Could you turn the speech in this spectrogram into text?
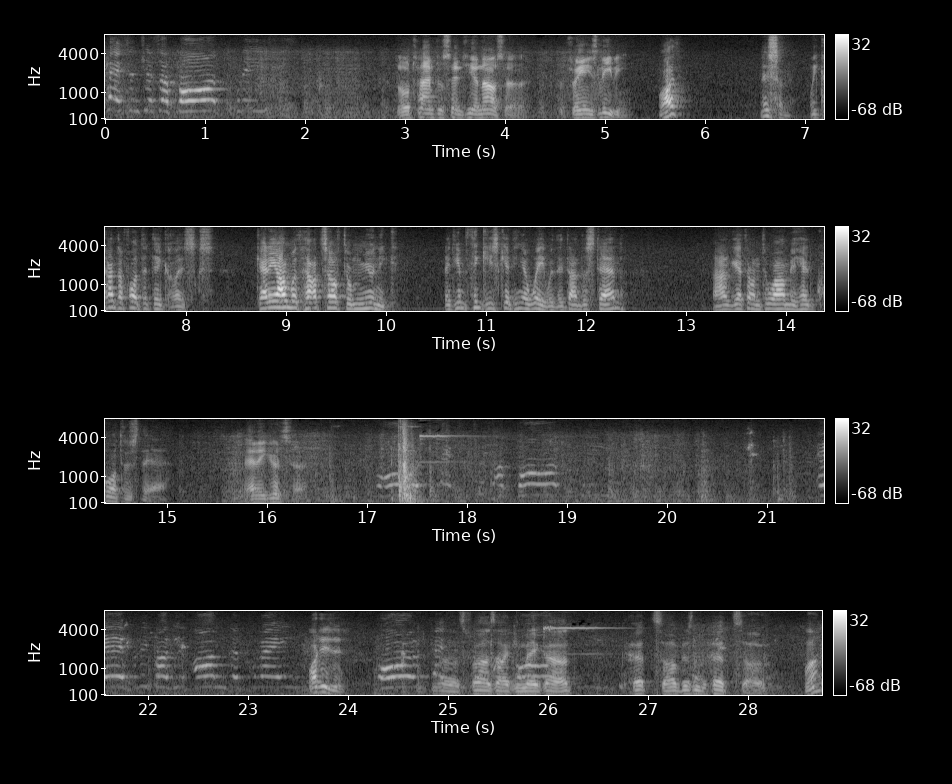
passengers aboard, please. No time to send here now, sir. The train is leaving. What? Listen, we can't afford to take risks. Carry on with Herzog to Munich. Let him think he's getting away with it, understand? I'll get on to Army headquarters there. Very good, sir. What is it? Well, as far as I can make out, Herzog isn't Herzog. What?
